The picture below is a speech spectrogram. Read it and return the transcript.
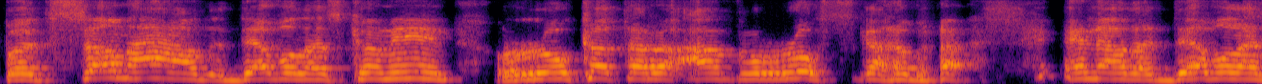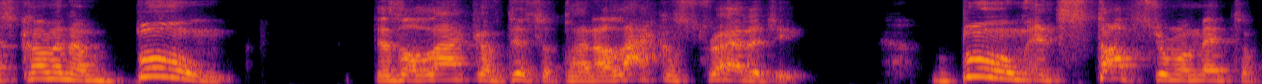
but somehow the devil has come in. And now the devil has come in and boom there's a lack of discipline a lack of strategy. Boom it stops your momentum.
